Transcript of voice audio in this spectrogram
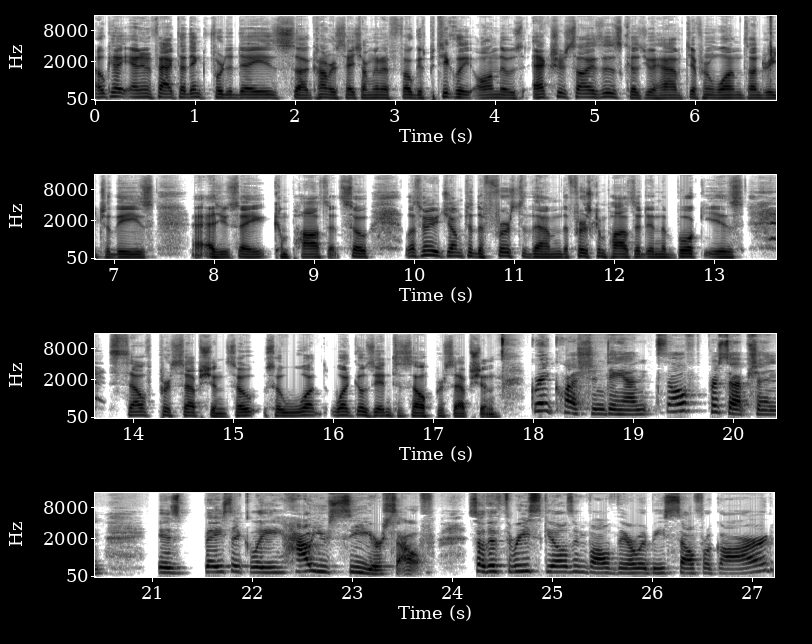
Okay, and in fact, I think for today's uh, conversation, I'm going to focus particularly on those exercises because you have different ones under each of these, as you say, composites. So let's maybe jump to the first of them. The first composite in the book is self-perception. So, so what what goes into self-perception? Great question, Dan. Self-perception is basically how you see yourself. So the three skills involved there would be self-regard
